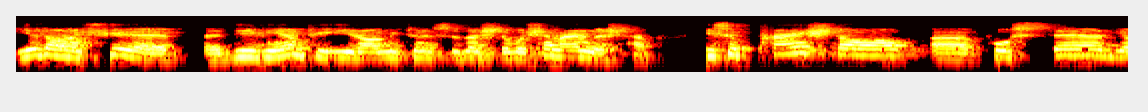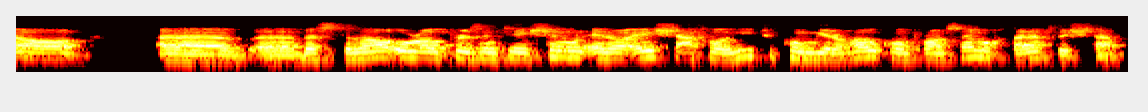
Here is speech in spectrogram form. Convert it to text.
یه دانشجوی ام توی ایران می‌تونسته داشته باشه من داشتم. 25 تا پوستر یا به اصطلاح اورال پرزنتیشن اون ارائه شفاهی تو کنگره ها و کنفرانس های مختلف داشتم.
